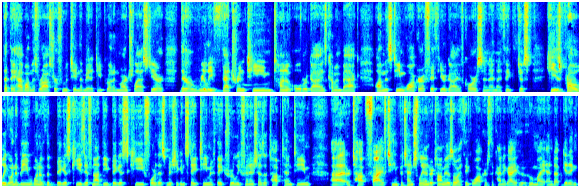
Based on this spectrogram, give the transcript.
that they have on this roster from a team that made a deep run in March last year. They're a really veteran team, ton of older guys coming back on this team. Walker, a fifth year guy, of course, and and I think just he's probably going to be one of the biggest keys, if not the biggest key for this Michigan State team if they truly finish as a top 10 team uh, or top five team potentially under Tom Izzo. I think Walker's the kind of guy who, who might end up getting.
